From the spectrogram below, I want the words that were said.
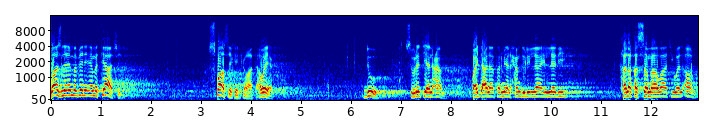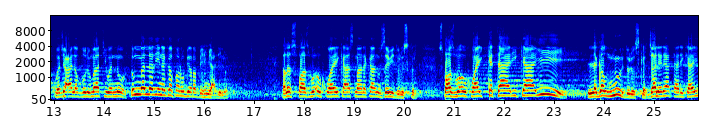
واز لە ئێمە بێنێ ئێمە تیاچی سپاسێکین کەواتە ئەوە یەک دوو سوورەتی ئەنعام خی تعالى فرمي الحمد لله الذي خلق السماوات والأرض وجعل الظلمات والنور ثم الذين كفروا بربهم يعدلون دەڵێ سپاس بۆ ئەو خوایی کە ئاسمانەکان و زەوی دروست کرد سپاس بۆ ئەو خوای کە تاریکایی لەگەڵ نور دروست کرد جا لێرە تاریکایی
